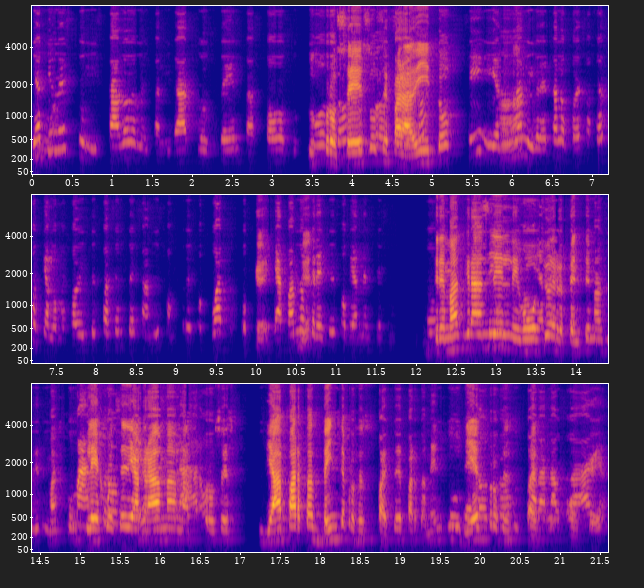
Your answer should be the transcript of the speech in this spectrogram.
Ya tienes tu listado de mentalidad, tus ventas, todo, tus, tus costos, tus procesos separaditos. Sí, y en una libreta lo puedes hacer porque a lo mejor ahorita estás empezando y son tres o cuatro. Ok. Ya cuando Bien. creces, obviamente es Entre más grande Sí, el negocio, de repente más, más complejo ese diagrama, más claro. procesos. Ya apartas 20 procesos para este departamento, y del 10 otro procesos para, para la este.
